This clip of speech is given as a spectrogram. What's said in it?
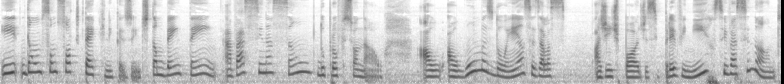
E não são só técnicas, gente, também tem a vacinação do profissional. Algumas doenças, elas a gente pode se prevenir se vacinando.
